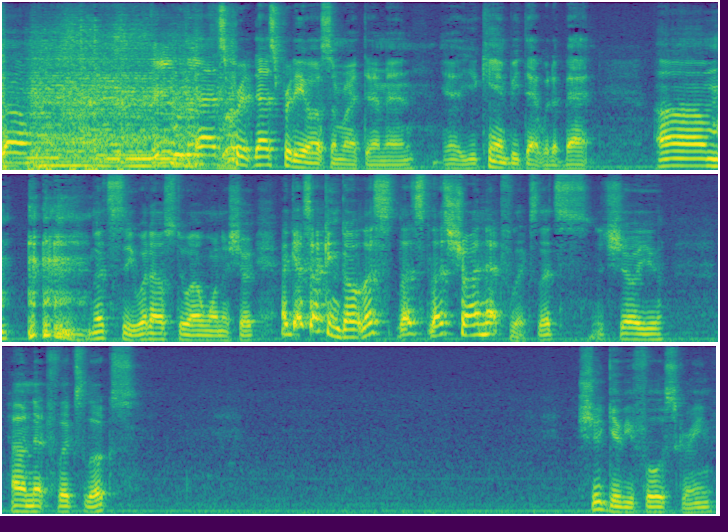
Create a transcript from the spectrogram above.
So And with that that's pretty. That's pretty awesome right there, man. Yeah, you can't beat that with a bat. Um, let's see. What else do I want to show? you? I guess I can go. Let's let's let's try Netflix. Let's let's show you how Netflix looks. Should give you full screen.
